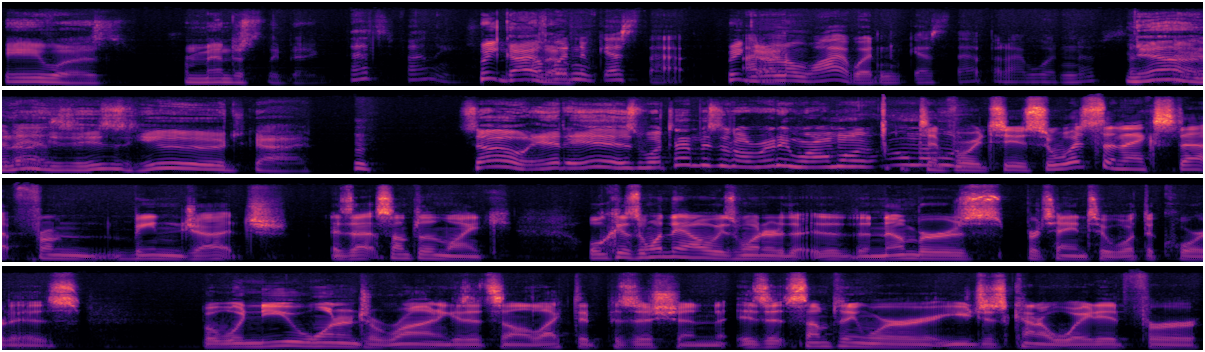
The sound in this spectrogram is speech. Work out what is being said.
He was tremendously big. That's funny. Sweet guy, I though. wouldn't have guessed that. Sweet I guy. don't know why I wouldn't have guessed that, but I wouldn't have. So Yeah, no, he's, he's a huge guy. so it is. What time is it already? We're almost. Oh, no. Ten forty two. So what's the next step from being judge? Is that something like? Well, because one thing I always wonder the, the numbers pertain to what the court is, but when you wanted to run because it's an elected position, is it something where you just kind of waited for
